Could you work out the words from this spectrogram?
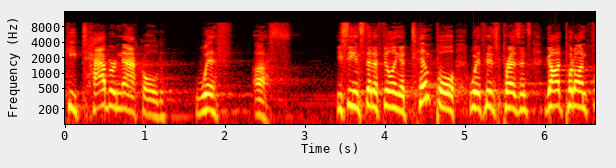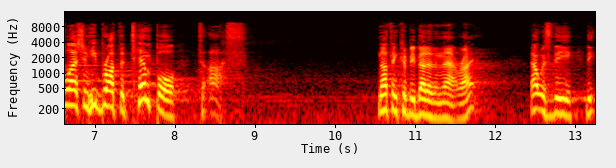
he tabernacled with us. You see, instead of filling a temple with his presence, God put on flesh and he brought the temple to us. Nothing could be better than that, right? That was the, the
